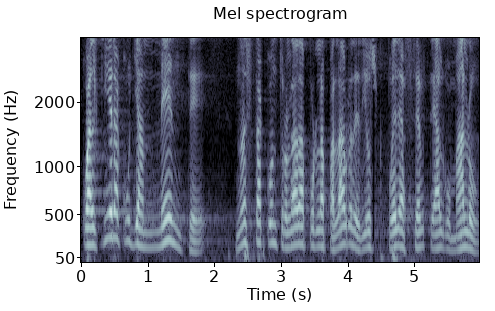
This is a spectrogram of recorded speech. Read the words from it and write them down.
Cualquiera cuya mente no está controlada por la palabra de Dios puede hacerte algo malo,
